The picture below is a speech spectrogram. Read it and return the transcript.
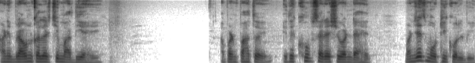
आणि ब्राऊन कलरची मादी आहे. आपण पाहतोय इथे खूप साऱ्या शिवंड्या आहेत म्हणजेच मोठी कोलबी.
